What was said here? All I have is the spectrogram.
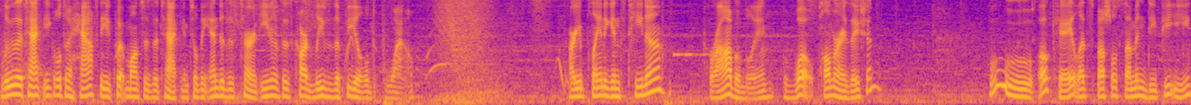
Lose attack equal to half the equipped monster's attack until the end of this turn, even if this card leaves the field. Wow. Are you playing against Tina? Probably. Whoa, polymerization? Ooh, okay, let's special summon DPE.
